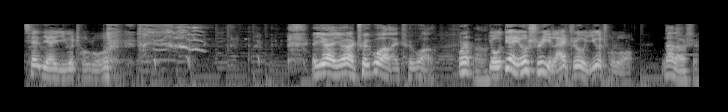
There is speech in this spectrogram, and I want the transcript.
千年一个成龙，有点有点吹过了，吹过了。不是啊有电影史以来只有一个成龙，那倒是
